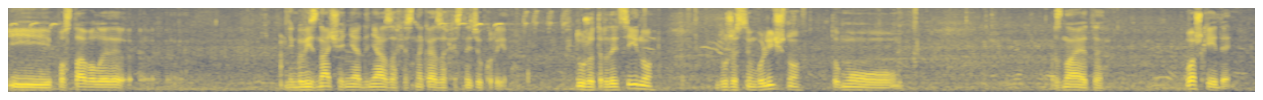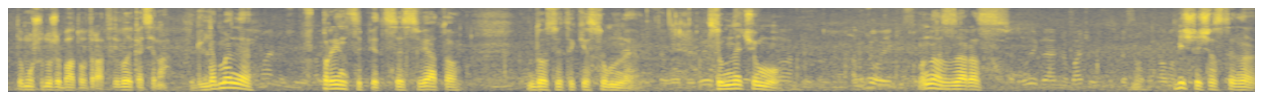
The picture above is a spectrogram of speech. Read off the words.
і поставили е, якби, відзначення Дня захисника і захисниць України. Дуже традиційно, дуже символічно, тому, знаєте, важкий день, тому що дуже багато втрат і велика ціна. Для мене, в принципі, це свято досить таки сумне. Сумне чому? У нас зараз більша частина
